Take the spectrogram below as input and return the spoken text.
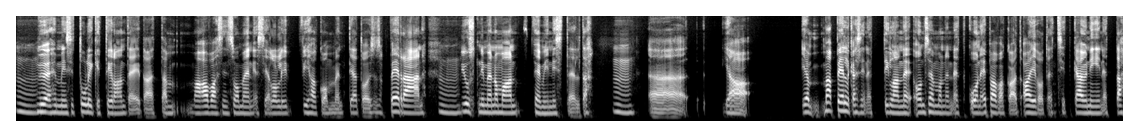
Mm. Myöhemmin sitten tulikin tilanteita, että mä avasin somen ja siellä oli vihakommenttia toisensa perään, Mm. just nimenomaan feministeiltä. Mm. Ää, ja, ja mä pelkäsin, että tilanne on semmoinen, että kun on epävakaat aivot, että sitten käy niin, että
